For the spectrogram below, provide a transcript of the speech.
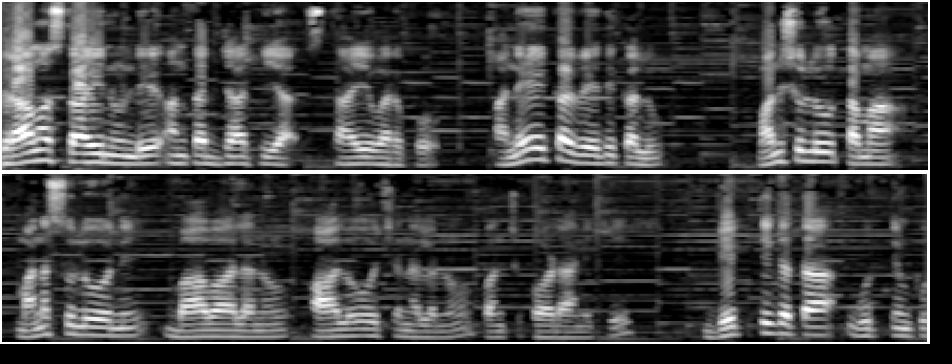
గ్రామ స్థాయి నుండి అంతర్జాతీయ స్థాయి వరకు అనేక వేదికలు మనుషులు తమ మనసులోని భావాలను ఆలోచనలను పంచుకోవడానికి వ్యక్తిగత గుర్తింపు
